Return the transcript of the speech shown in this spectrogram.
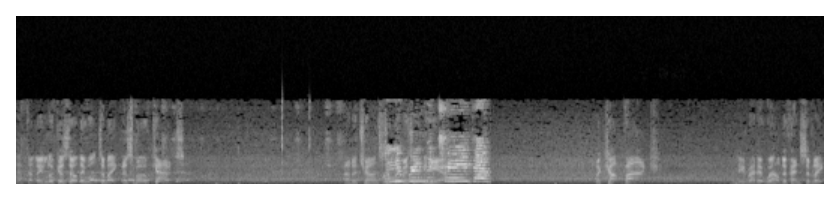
Definitely look as though they want to make this move count. And a chance to whip it in the here. The cut back. And he read it well defensively.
